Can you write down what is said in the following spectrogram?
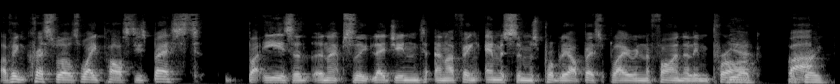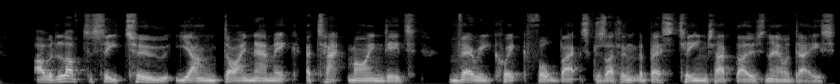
I think Cresswell's way past his best, but he is a, an absolute legend. And I think Emerson was probably our best player in the final in Prague. Yeah, but agree. I would love to see two young, dynamic, attack minded, very quick fullbacks because I think the best teams have those nowadays.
